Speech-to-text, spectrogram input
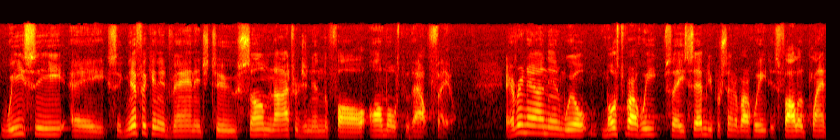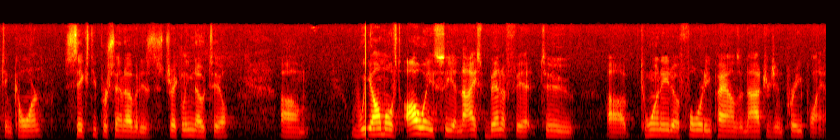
we see a significant advantage to some nitrogen in the fall almost without fail. Every now and then we'll, most of our wheat, say 70% of our wheat is followed planting corn, 60% of it is strictly no-till. Um, we almost always see a nice benefit to uh, 20 to 40 pounds of nitrogen pre-plant.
